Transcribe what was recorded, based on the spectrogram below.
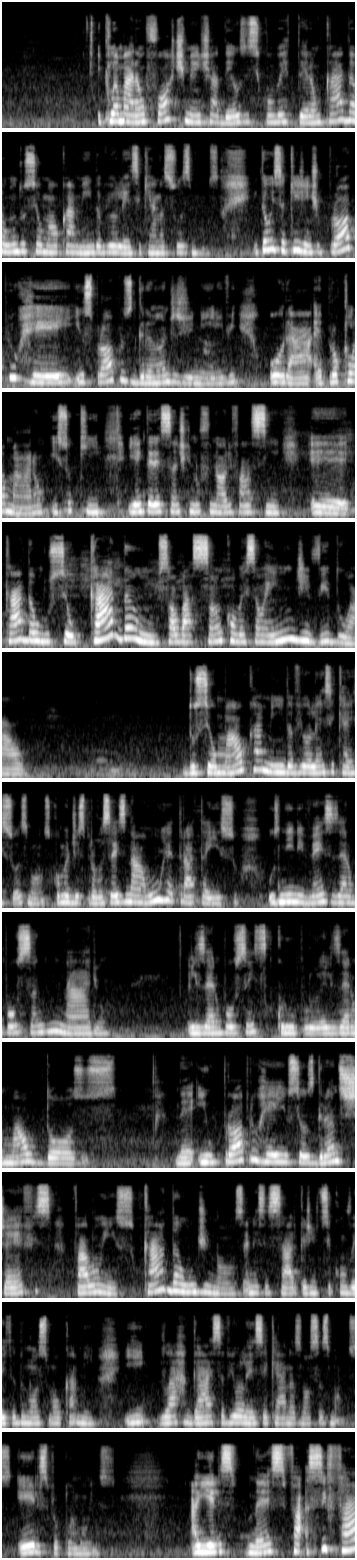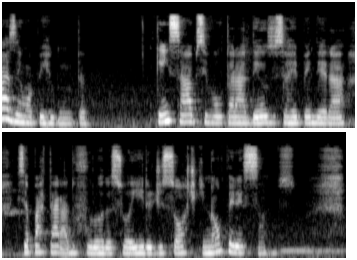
e clamarão fortemente a Deus e se converterão cada um do seu mau caminho da violência que há nas suas mãos. Então isso aqui, gente, o próprio rei e os próprios grandes de Nínive orar, é, proclamaram isso aqui. E é interessante que no final ele fala assim, é, cada um do seu, cada um, salvação e conversão é individual do seu mau caminho, da violência que há em suas mãos. Como eu disse para vocês, Naum retrata isso. Os ninivenses eram um povo sanguinário. Eles eram um povo sem escrúpulo, eles eram maldosos. Né? E o próprio rei e os seus grandes chefes falam isso. Cada um de nós é necessário que a gente se converta do nosso mau caminho e largar essa violência que há nas nossas mãos. Eles proclamam isso. Aí eles né, se fazem uma pergunta. Quem sabe se voltará a Deus e se arrependerá, se apartará do furor da sua ira, de sorte que não pereçamos.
